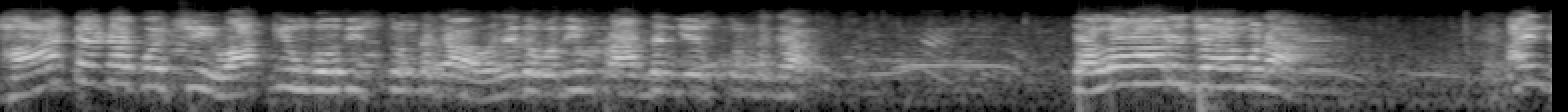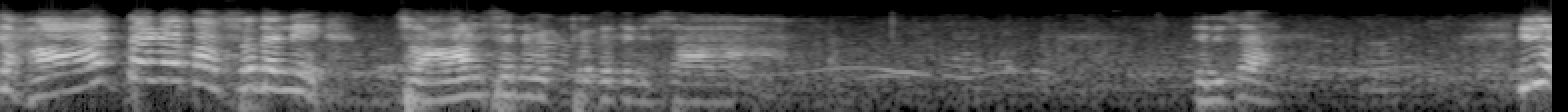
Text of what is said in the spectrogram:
హార్ట్ అటాక్ వచ్చి వాక్యం బోధిస్తుండగా లేదా ఉదయం ప్రార్థన చేస్తుండగా తెల్లవారుజామున ఆయనకి హార్ట్ అటాక్ వస్తుందని జాన్సన్ విక్టర్కి తెలుసా? తెలుసా? ఇదిగో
